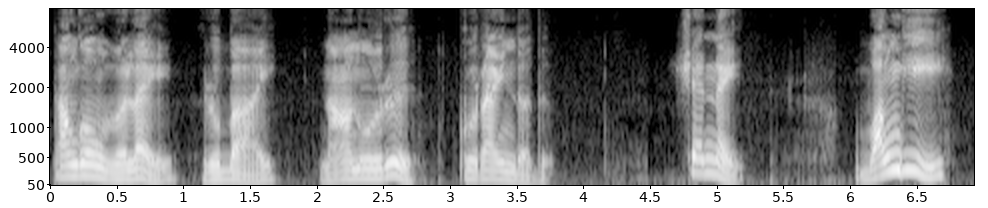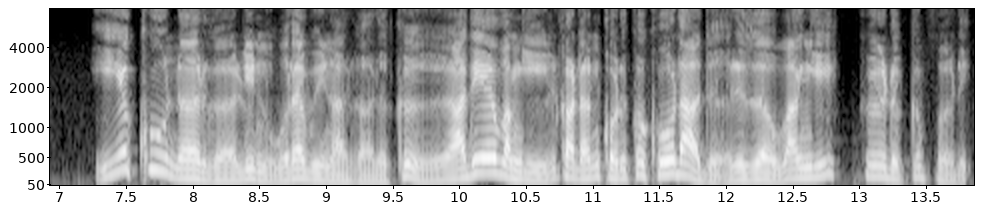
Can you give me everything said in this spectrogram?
தங்கம் விலை ரூபாய் நானூறு குறைந்தது. சென்னை வங்கி இயக்குநர்களின் உறவினர்களுக்கு அதே வங்கியில் கடன் கொடுக்கக்கூடாது ரிசர்வ் வங்கி கீடுக்கு பிடி.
